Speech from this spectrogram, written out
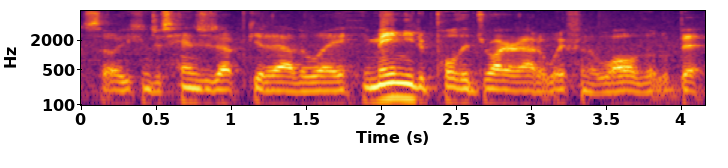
So you can just hinge it up, get it out of the way. You may need to pull the dryer out away from the wall a little bit.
